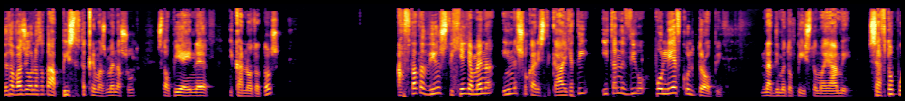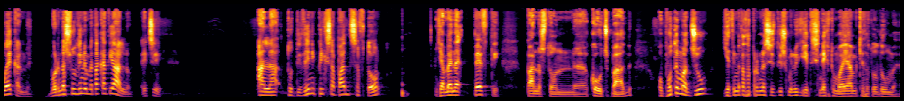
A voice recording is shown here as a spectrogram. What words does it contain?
δεν θα βάζει όλα αυτά τα απίστευτα κρεμασμένα σουτ στα οποία είναι ικανότατος. Αυτά τα δύο στοιχεία για μένα είναι σοκαριστικά γιατί ήταν δύο πολύ εύκολοι τρόποι να αντιμετωπίσει το Μαϊάμι σε αυτό που έκανε. Μπορεί να σου δίνει μετά κάτι άλλο, έτσι. Αλλά το ότι δεν υπήρξε απάντηση σε αυτό, για μένα πέφτει πάνω στον ε, coach Bud, Οπότε Ματζού, γιατί μετά θα πρέπει να συζητήσουμε λίγο για τη συνέχεια του Μαϊάμι και θα το δούμε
